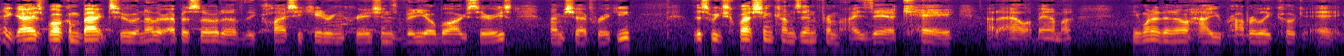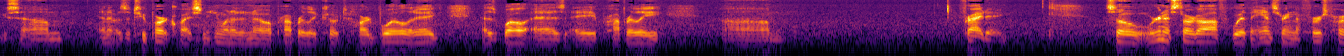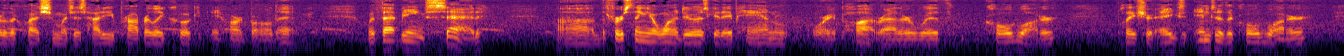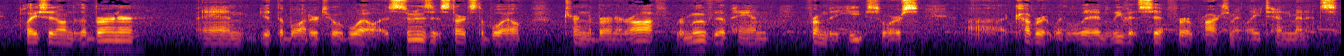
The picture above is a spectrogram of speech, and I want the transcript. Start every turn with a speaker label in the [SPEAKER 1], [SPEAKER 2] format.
[SPEAKER 1] Hey guys, welcome back to another episode of the Classy Catering Creations video blog series. I'm Chef Ricky. This week's question comes in from Isaiah K. out of Alabama. He wanted to know how you properly cook eggs. Um, and it was a two-part question. He wanted to know a properly cooked hard-boiled egg as well as a properly um, fried egg. So we're going to start off with answering the first part of the question, which is how do you properly cook a hard-boiled egg? With that being said, uh, the first thing you'll want to do is get a pan or a pot rather with cold water. Place your eggs into the cold water, place it onto the burner, and get the water to a boil. As soon as it starts to boil, turn the burner off, remove the pan from the heat source, uh, cover it with a lid, leave it sit for approximately 10 minutes.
